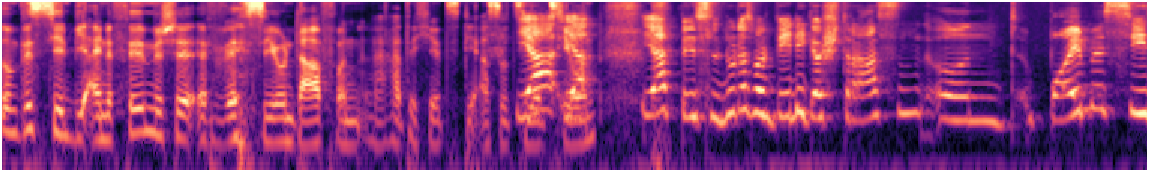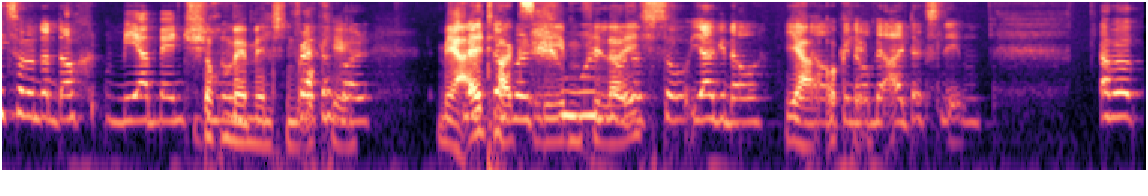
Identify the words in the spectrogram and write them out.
So ein bisschen wie eine filmische äh, Version davon äh, hatte ich jetzt die Assoziation. Ja, ja, ja, ein bisschen. Nur, dass man weniger Straßen und Bäume sieht, sondern dann doch mehr Menschen. Doch mehr Menschen, okay. Mal, mehr Alltagsleben vielleicht. So. Ja, genau. Ja, genau, okay. genau, mehr Alltagsleben. Aber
